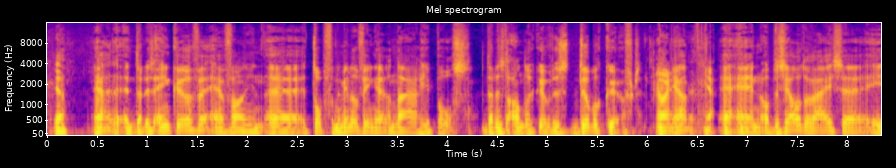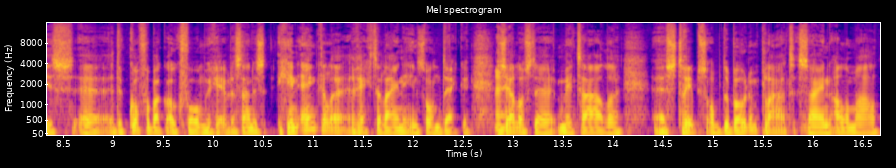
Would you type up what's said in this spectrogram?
Ja. Ja, dat is één curve. En van uh, top van de middelvinger naar je pols. Dat is de andere curve. Dus dubbel curved. Oh ja. ja? En op dezelfde wijze is uh, de kofferbak ook vormgegeven. Er zijn dus geen enkele rechte lijnen in zo'n dekken. Nee. Zelfs de metalen uh, strips op de bodemplaat zijn allemaal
